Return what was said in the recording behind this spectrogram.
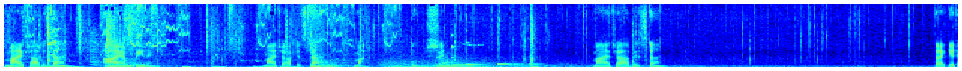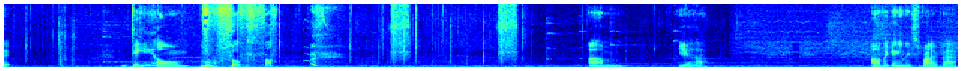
My job is done. I am leaving. My job is done. My... Oops, shit. My job is done. Did I get it? Damn! um, yeah. I don't think anything survived that.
